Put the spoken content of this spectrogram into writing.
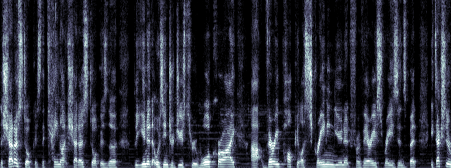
the Shadow Stalkers, the Khainite Shadow Stalkers, the the unit that was introduced through Warcry. Uh, very popular screening unit for various reasons, but it's actually a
